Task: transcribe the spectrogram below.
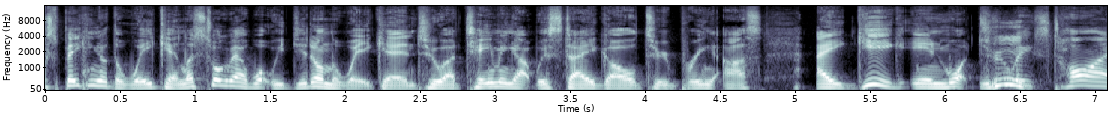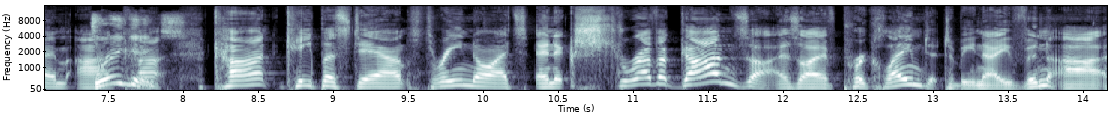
speaking of the weekend, let's talk about what we did on the weekend. To uh, teaming up with Stay Gold to bring us a gig in what 2 weeks' time. Uh, Mm. Three can't, gigs. can't keep us down. Three nights, an extravaganza, as I have proclaimed it to be, Nathan. Uh,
